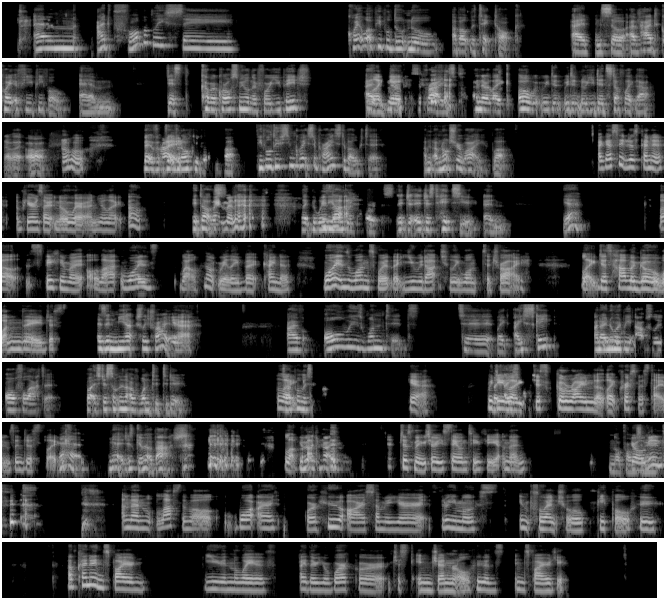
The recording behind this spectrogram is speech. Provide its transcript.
Um, I'd probably say quite a lot of people don't know about the TikTok and so I've had quite a few people um just come across me on their for you page and like they're surprised. And they're like oh we didn't we didn't know you did stuff like that. And I'm like oh. Oh. Bit of, right. bit of an awkward one, but people do seem quite surprised about it. I'm, I'm not sure why but I guess it just kind of appears out of nowhere and you're like oh it does wait a minute. Like the way the that... algorithm works it, it just hits you and yeah. Well, speaking about all that, what is well, not really, but kind of, what is one sport that you would actually want to try? Like just have a go one day, just as in me actually try it. Yeah. I've always wanted to like ice skate and I know I'd be absolutely awful at it, but it's just something that I've wanted to do. Like, so I'd probably say yeah. Would like, you like just go around at like Christmas times and just like yeah, yeah, just give it a bash. Love give that. It a try. Just make sure you stay on two feet and then not promising. and then last of all, what are or who are some of your three most influential people who have kind of inspired you in the way of either your work or just in general who has inspired you?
